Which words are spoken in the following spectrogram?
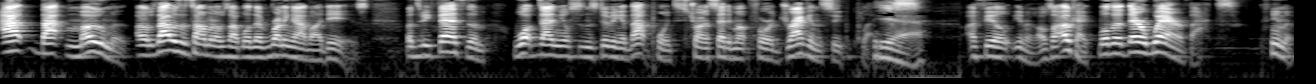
at that moment, I was, that was the time when I was like, well, they're running out of ideas. But to be fair to them, what Danielson's doing at that point is trying to set him up for a dragon superplex. Yeah. I feel, you know, I was like, okay, well, they're, they're aware of that. You know,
